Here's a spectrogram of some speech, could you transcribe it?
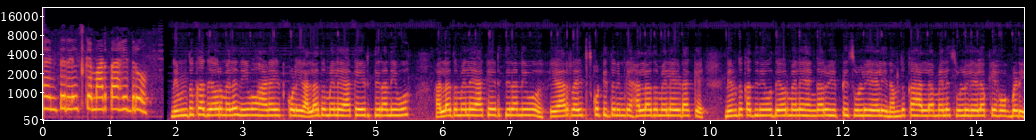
ಹೆಂಡತಿ ರೀಲ್ಸ್ಗೆ ಮಾಡ್ತಾ ಇದ್ರು. ನಿಮ್ದಕ್ಕ ದೇವ್ರ ಮೇಲೆ ನೀವು ಹಣೆ ಇಟ್ಕೊಳ್ಳಿ. ಅಲ್ಲದ ಮೇಲೆ ಯಾಕೆ ಇಡ್ತೀರಾ ನೀವು? ಹಲ್ಲದ ಮೇಲೆ ಯಾಕೆ ಇಡ್ತೀರಾ ನೀವು? ಯಾರು ರೈಟ್ಸ್ ಕೊಟ್ಟಿದ್ದು ನಿಮಗೆ ಹಲ್ಲದ ಮೇಲೆ ಇಡಕ್ಕೆ? ನಿಮ್ದುಕದ್ದು ನೀವು ದೇವ್ರ ಮೇಲೆ ಹೆಂಗಾರು ಇಟ್ಟು ಸುಳ್ಳು ಹೇಳಿ. ನಮ್ದುಕ ಹಲ್ಲ ಮೇಲೆ ಸುಳ್ಳು ಹೇಳೋಕ್ಕೆ ಹೋಗಬೇಡಿ.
